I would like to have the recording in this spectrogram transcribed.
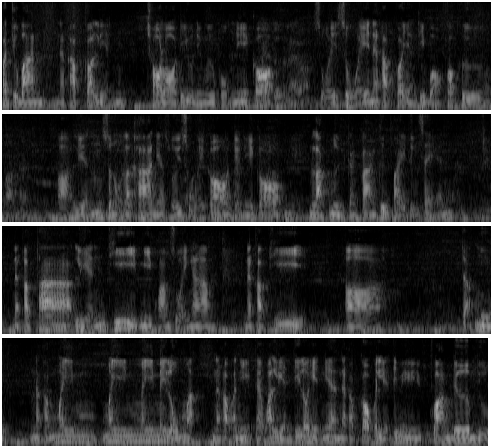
ปัจจุบันนะครับก็เหรียญชอรอที่อยู่ในมือผมนี่ก็สวยๆนะครับ ก็อย่างที่บอกก็คืออเหรียญสนุนราคาเนี่ยสวยๆก็เดี๋ยวนี้ก็หลักหมื่นกลางๆขึ้นไปถึงแสนนะครับถ้าเหรียญที่มีความสวยงามนะครับที่อ่าจมูก นะครับไม่ไม่ไม่ไม่ล้มอะนะครับอันนี้แต่ว่าเหรียญที่เราเห็นเนี่ยนะครับก็เป็นเหรียญที่มีความเดิมอยู่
